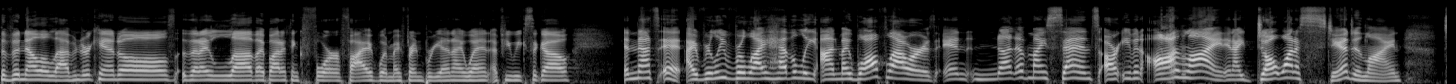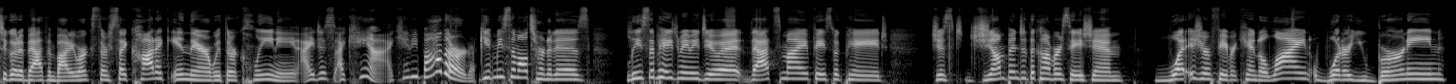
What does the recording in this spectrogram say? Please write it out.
the vanilla lavender candles that I love. I bought, I think, four or five when my friend Bria and I went a few weeks ago. And that's it. I really rely heavily on my wallflowers, and none of my scents are even online. And I don't want to stand in line to go to Bath and Body Works. They're psychotic in there with their cleaning. I just, I can't. I can't be bothered. Give me some alternatives. Lisa Page made me do it. That's my Facebook page. Just jump into the conversation. What is your favorite candle line? What are you burning?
